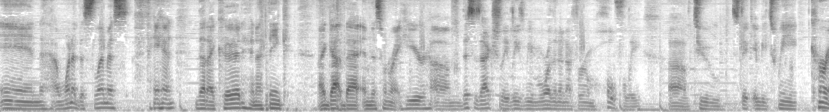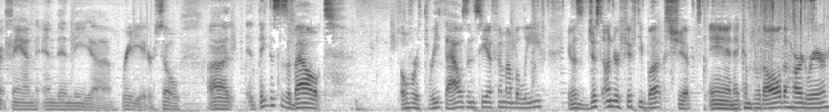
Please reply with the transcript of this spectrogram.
and I wanted the slimmest fan that I could, and I think I got that in this one right here. Um, this is actually leaves me more than enough room, hopefully, uh, to stick in between current fan and then the uh, radiator. So uh, I think this is about over 3,000 CFM, I believe. It was just under 50 bucks shipped and it comes with all the hardware,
